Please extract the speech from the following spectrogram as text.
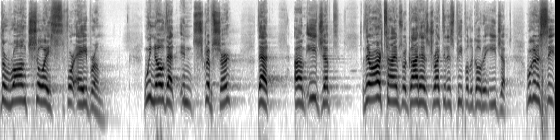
the wrong choice for Abram? We know that in Scripture that um, Egypt, there are times where God has directed his people to go to Egypt. We're going to see,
